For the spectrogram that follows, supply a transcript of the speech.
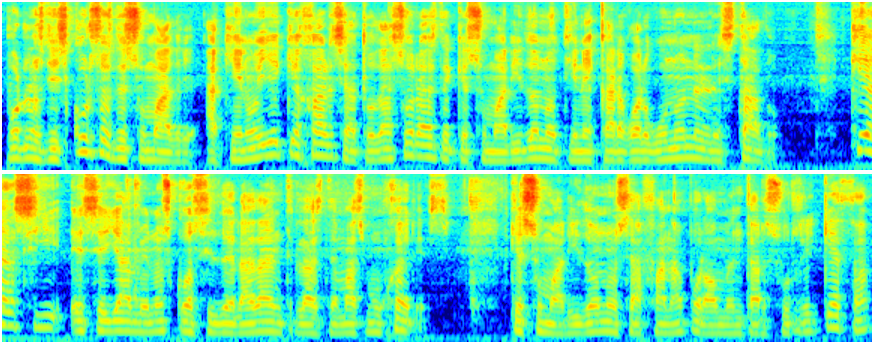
por los discursos de su madre, a quien oye quejarse a todas horas de que su marido no tiene cargo alguno en el Estado, que así es ella menos considerada entre las demás mujeres, que su marido no se afana por aumentar su riqueza,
